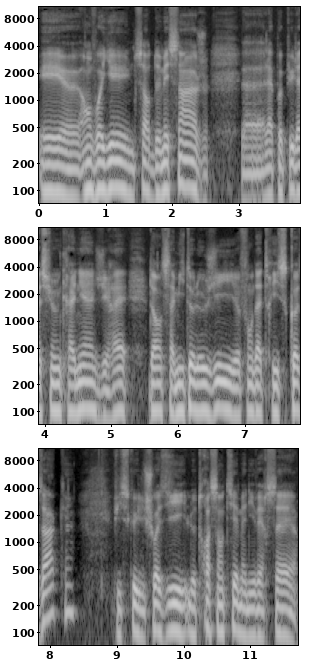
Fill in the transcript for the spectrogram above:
et euh, envoyer une sorte de message euh, à la population ukrainienne, je dirais, dans sa mythologie fondatrice cosaque, puisqu'il choisit le 300e anniversaire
